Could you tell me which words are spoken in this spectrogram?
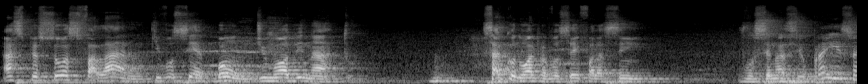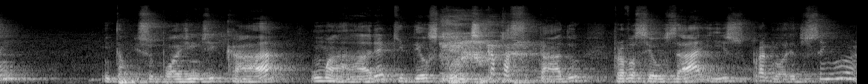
as pessoas falaram que você é bom de modo inato? Sabe quando olho para você e falo assim: você nasceu para isso, hein? Então, isso pode indicar uma área que Deus tem te capacitado para você usar isso para a glória do Senhor.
